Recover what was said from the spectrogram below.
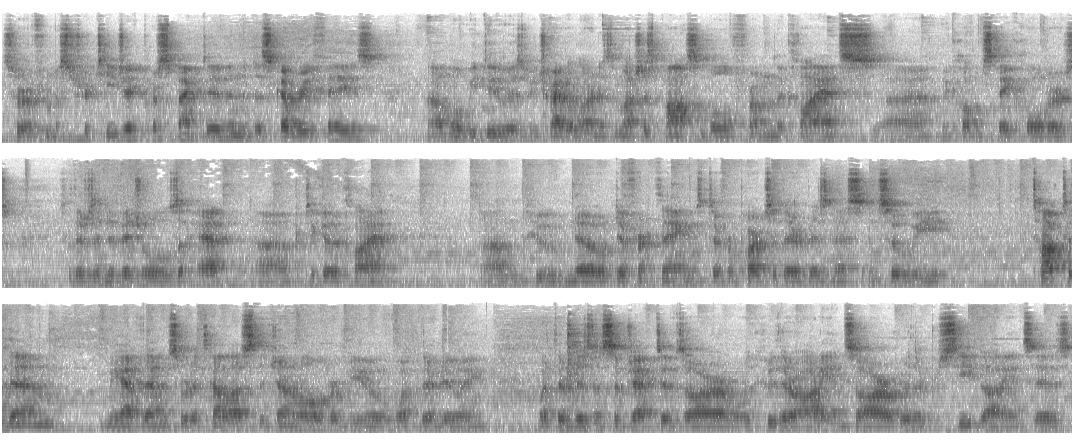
sort of from a strategic perspective in the discovery phase. Um, what we do is we try to learn as much as possible from the clients. Uh, we call them stakeholders. So there's individuals at a particular client um, who know different things, different parts of their business, and so we talk to them. We have them sort of tell us the general overview of what they're doing what their business objectives are, who their audience are, who their perceived audience is.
